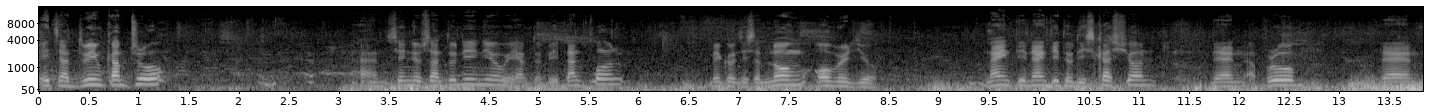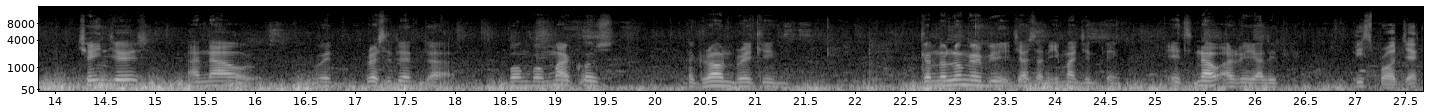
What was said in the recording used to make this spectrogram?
It's a dream come true. And Senor Santo Niño, we have to be thankful because it's a long overdue. 1992 discussion, then approved, then changes, and now with President uh, Bongbong Marcos, the groundbreaking can no longer be just an imagined thing. It's now a reality. This project,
